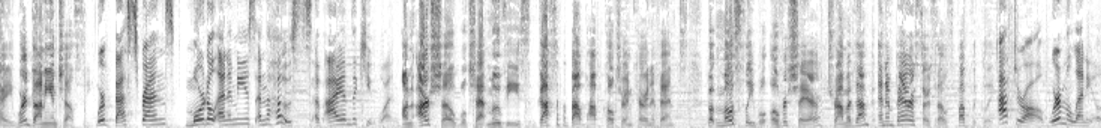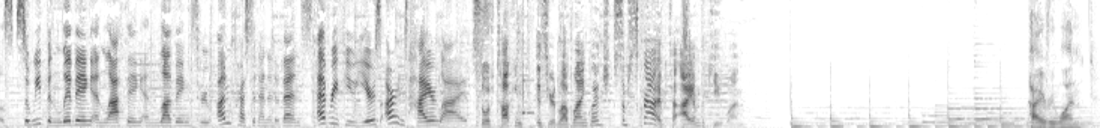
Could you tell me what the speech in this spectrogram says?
Hi, we're Donnie and Chelsea. We're best friends, mortal enemies, and the hosts of I Am the Cute One. On our show, we'll chat movies, gossip about pop culture and current events, but mostly we'll overshare, trauma dump, and embarrass ourselves publicly. After all, we're millennials, so we've been living and laughing and loving through unprecedented events every few years our entire lives. So if talking is your love language, subscribe to I Am the Cute One. Hi, everyone.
